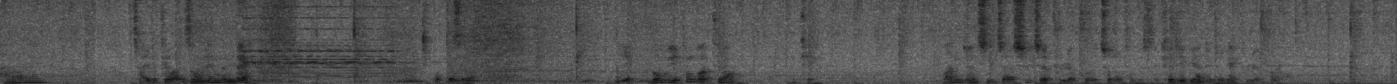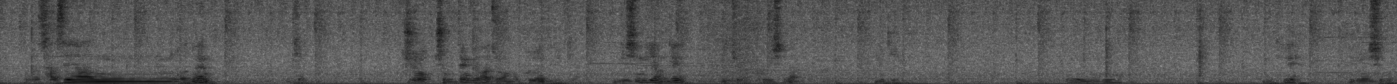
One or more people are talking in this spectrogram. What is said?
아, 자, 이렇게 완성을 했는데 어떠세요? 예, 너무 예쁜 것 같아요. 이렇게 완전 진짜 실제 블랙홀처럼 생겼어요. 캐리비안 이름의 블랙홀. 자세한 거는 이렇게 쭉줌 당겨가지고 한번 보여드릴게요. 이게 신기한 게 이쪽 보이시나? 여기 그리고 이게 이런 식으로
